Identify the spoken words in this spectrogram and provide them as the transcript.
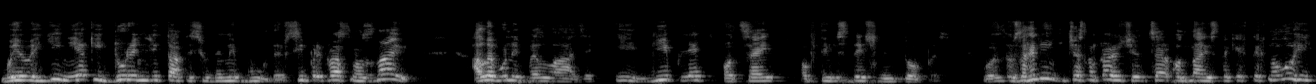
бойових дій, ніякий дурень літати сюди не буде. Всі прекрасно знають, але вони вилазять і ліплять оцей оптимістичний допис. Взагалі, чесно кажучи, це одна із таких технологій.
